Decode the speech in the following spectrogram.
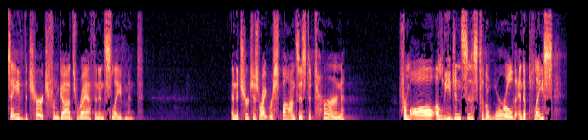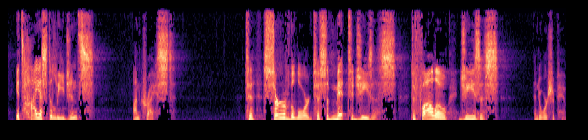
saved the church from God's wrath and enslavement. And the church's right response is to turn from all allegiances to the world and to place its highest allegiance on Christ to serve the Lord, to submit to Jesus, to follow Jesus, and to worship Him.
